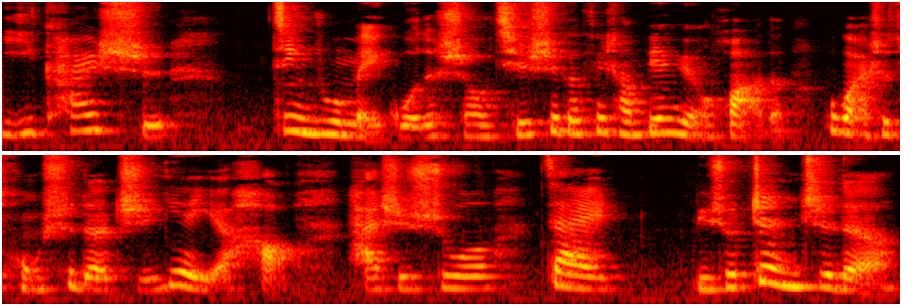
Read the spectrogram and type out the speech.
裔一开始进入美国的时候，其实是个非常边缘化的，不管是从事的职业也好，还是说在比如说政治的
